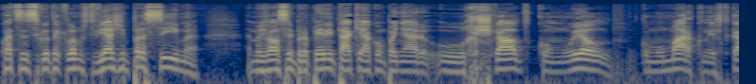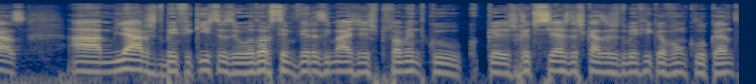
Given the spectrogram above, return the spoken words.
450 km de viagem para cima, mas vale sempre a pena e está aqui a acompanhar o rescaldo, como ele, como o Marco neste caso, há milhares de benfiquistas. Eu adoro sempre ver as imagens, principalmente que, que as redes sociais das casas do Benfica vão colocando.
